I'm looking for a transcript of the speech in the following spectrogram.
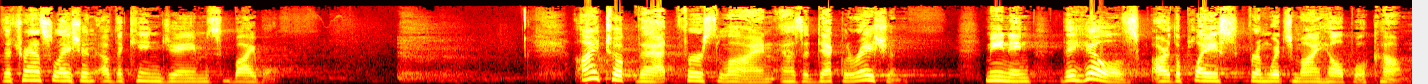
the translation of the King James Bible. I took that first line as a declaration meaning the hills are the place from which my help will come.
